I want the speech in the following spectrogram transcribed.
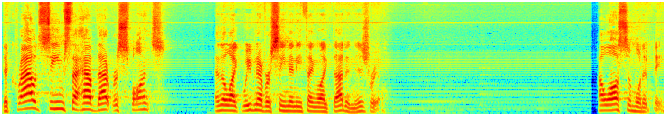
The crowd seems to have that response. And they're like, we've never seen anything like that in Israel. How awesome would it be?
